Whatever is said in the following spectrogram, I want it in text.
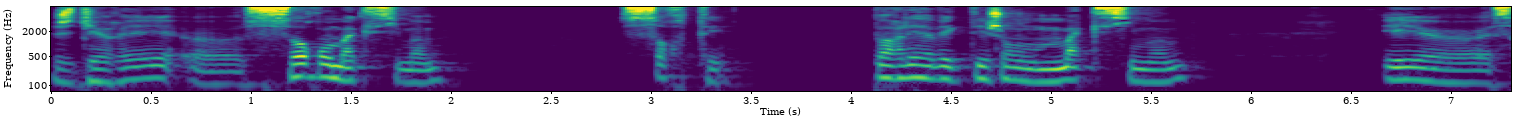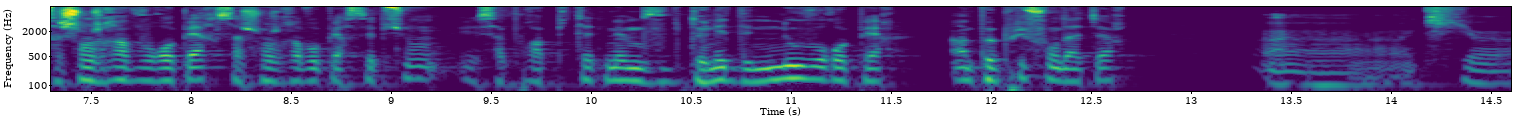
je dirais sors au maximum, sortez, parlez avec des gens au maximum, et euh, ça changera vos repères, ça changera vos perceptions, et ça pourra peut-être même vous donner des nouveaux repères un peu plus fondateurs euh, qui, euh,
